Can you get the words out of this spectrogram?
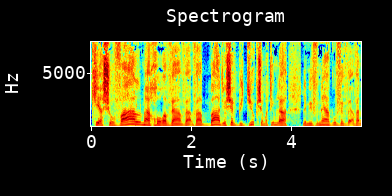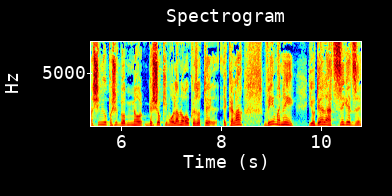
כי השובל מאחורה וה, וה, והבד יושב בדיוק כשמתאים למבנה הגוף, ואנשים יהיו פשוט בשוק, כי מעולם לא ראו כזאת אה, קלה. ואם אני יודע להציג את זה,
